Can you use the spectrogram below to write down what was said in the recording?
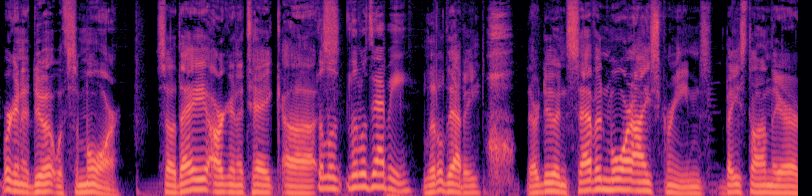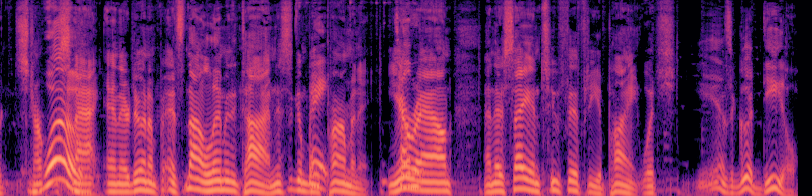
We're going to do it with some more. So they are going to take uh, Little little Debbie. Little Debbie. They're doing seven more ice creams based on their sn- Whoa. snack, and they're doing a, It's not a limited time. This is going to be Wait. permanent, year Tell me- round, and they're saying two fifty a pint, which yeah, is a good deal.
